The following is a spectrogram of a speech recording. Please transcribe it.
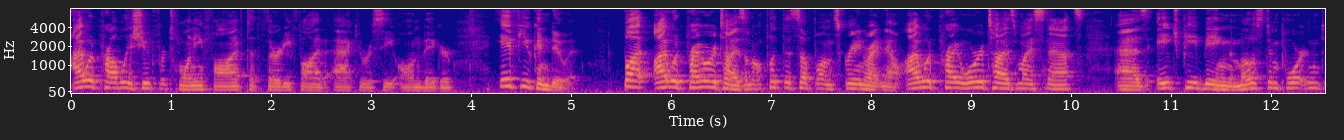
I would probably shoot for 25 to 35 accuracy on Vigor, if you can do it. But I would prioritize, and I'll put this up on screen right now, I would prioritize my stats as HP being the most important,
